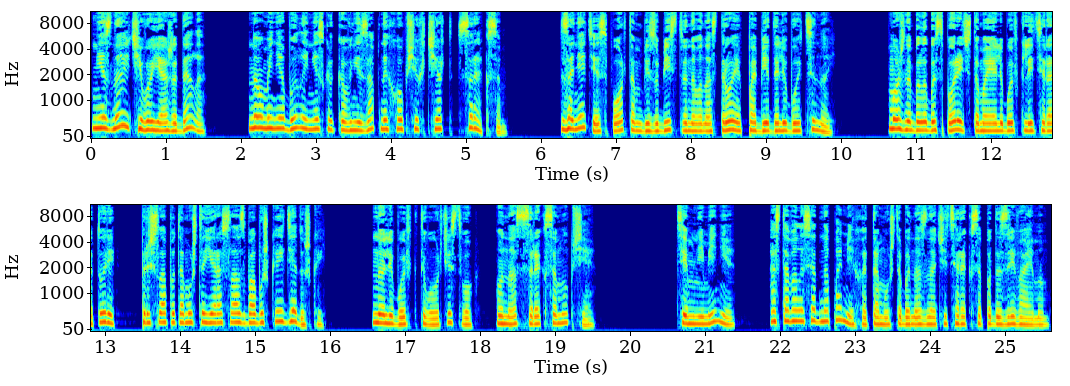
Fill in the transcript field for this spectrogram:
Не знаю, чего я ожидала, но у меня было несколько внезапных общих черт с Рексом. Занятие спортом без убийственного настроя победа любой ценой. Можно было бы спорить, что моя любовь к литературе пришла потому, что я росла с бабушкой и дедушкой. Но любовь к творчеству у нас с Рексом общая. Тем не менее, оставалась одна помеха тому, чтобы назначить Рекса подозреваемым.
